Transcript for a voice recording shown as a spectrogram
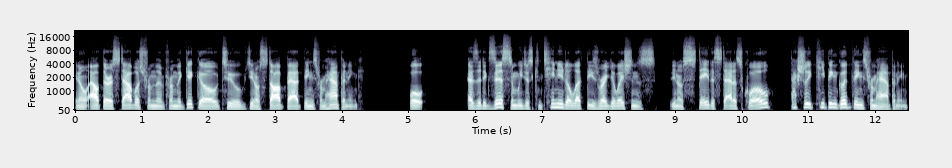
you know, out there established from the from the get-go to, you know, stop bad things from happening. Well, as it exists and we just continue to let these regulations, you know, stay the status quo, actually keeping good things from happening.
